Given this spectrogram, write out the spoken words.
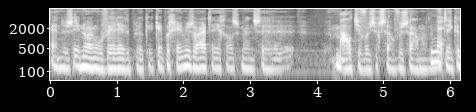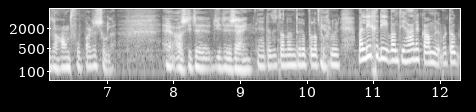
En dus enorme hoeveelheden plukken. Ik heb er geen bezwaar tegen als mensen een maaltje voor zichzelf verzamelen. Dat Nee. betekent een handvol paddenstoelen. Eh, als die er, die er zijn. Ja, dat is dan een druppel op een gloei. Maar liggen die, want die hanekam wordt ook,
